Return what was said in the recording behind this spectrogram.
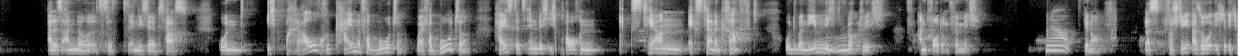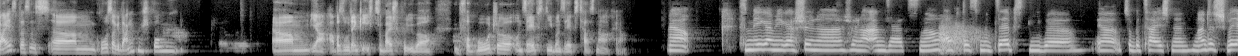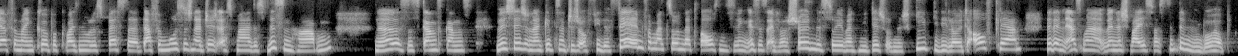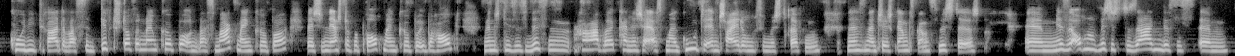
Alles andere ist letztendlich Selbsthass. Und ich brauche keine Verbote, weil Verbote heißt letztendlich, ich brauche eine externe, externe Kraft, und übernehmen nicht mhm. wirklich Verantwortung für mich. Ja. Genau. Das verstehe, also ich, ich weiß, das ist ähm, ein großer Gedankensprung. Ähm, ja, aber so denke ich zum Beispiel über, über Verbote und Selbstliebe und Selbsthass nach, ja. Ja. Das ist ein mega, mega schöner, schöner Ansatz, ne? Auch das mit Selbstliebe ja, zu bezeichnen. Ne? Das ist schwer für meinen Körper quasi nur das Beste. Dafür muss ich natürlich erstmal das Wissen haben, Ne, das ist ganz, ganz wichtig. Und dann gibt es natürlich auch viele Fehlinformationen da draußen. Deswegen ist es einfach schön, dass es so jemand wie dich und mich gibt, die die Leute aufklären. Ne, denn erstmal, wenn ich weiß, was sind denn überhaupt Kohlenhydrate, was sind Giftstoffe in meinem Körper und was mag mein Körper, welche Nährstoffe braucht mein Körper überhaupt. Wenn ich dieses Wissen habe, kann ich ja erstmal gute Entscheidungen für mich treffen. Das ist natürlich ganz, ganz wichtig. Ähm, mir ist auch noch wichtig zu sagen, dass es ähm,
